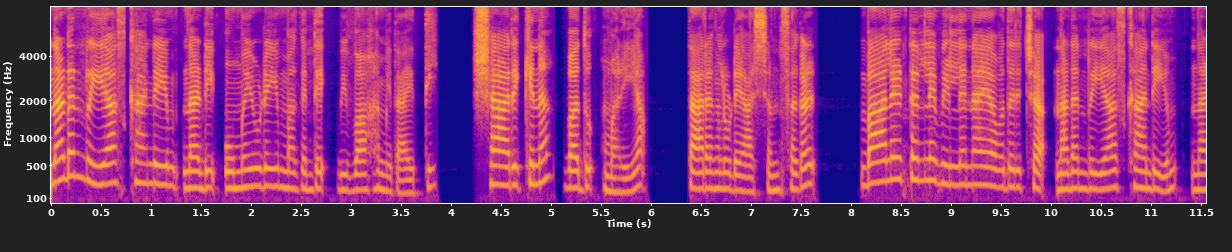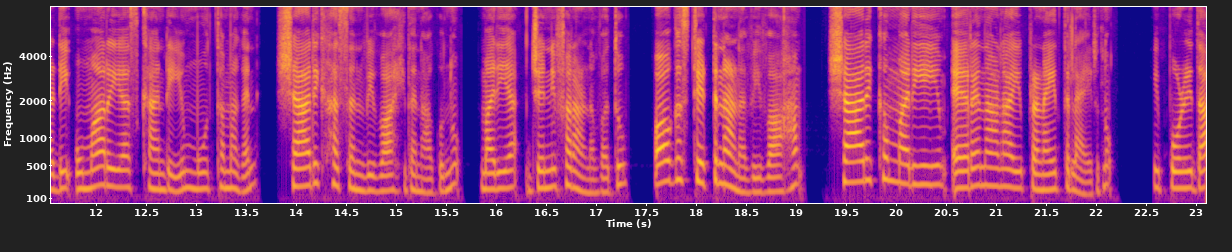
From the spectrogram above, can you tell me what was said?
നടൻ റിയാസ് ഖാന്റെയും നടി ഉമയുടെയും മകന്റെ വിവാഹം ഇതായെത്തി. ഷാരിഖിന് വധു മറിയ. താരങ്ങളുടെ ആശംസകൾ. ബാലേട്ടനിലെ വില്ലനായി അവതരിച്ച നടൻ റിയാസ് ഖാന്റെയും നടി ഉമ റിയാസ് ഖാന്റെയും മൂത്ത മകൻ ഷാരിഖ് ഹസൻ വിവാഹിതനാകുന്നു. മരിയ ജെന്നിഫറാണ് വധു. ഓഗസ്റ്റ് എട്ടിനാണ് വിവാഹം. ഷാരിഖും മരിയയും ഏറെ നാളായി പ്രണയത്തിലായിരുന്നു. ഇപ്പോഴിതാ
